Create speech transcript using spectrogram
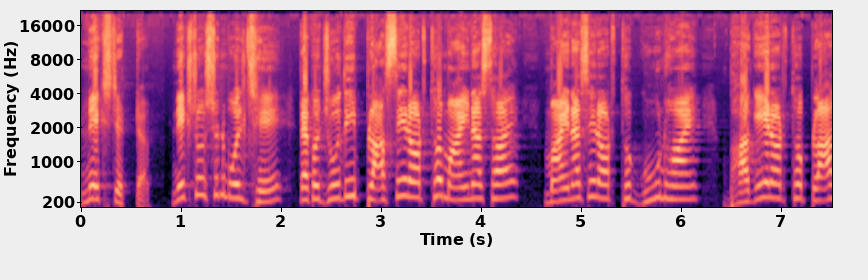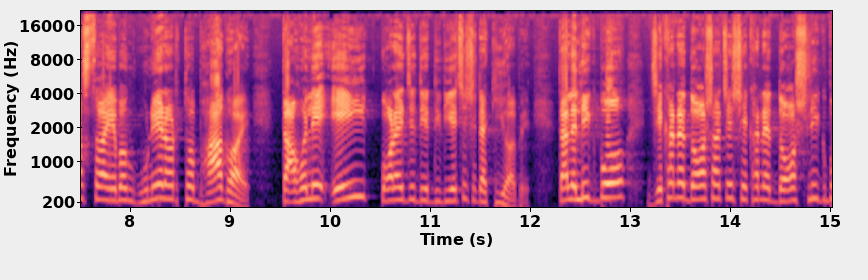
নেক্সট এরটা নেক্সট কোশ্চেন বলছে, দেখো যদি প্লাসের অর্থ মাইনাস হয় মাইনাসের অর্থ গুণ হয়, ভাগের অর্থ প্লাস হয় এবং গুণের অর্থ ভাগ হয় তাহলে এই পরে যে দিয়ে দিয়েছে সেটা কি হবে? তাহলে লিখব, যেখানে দশ আছে সেখানে দশ লিখব।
